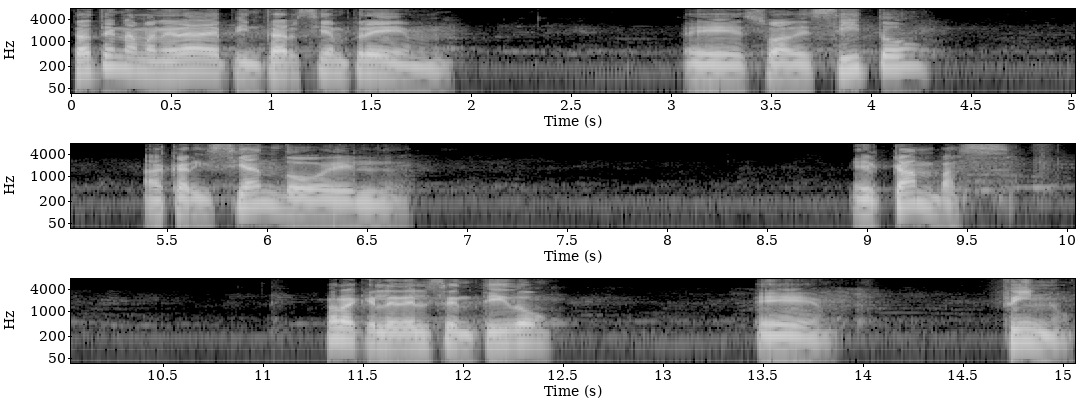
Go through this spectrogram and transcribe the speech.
Traten la manera de pintar siempre eh, suavecito, acariciando el, el canvas, para que le dé el sentido eh, fino.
